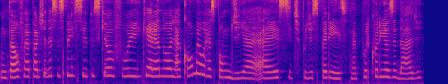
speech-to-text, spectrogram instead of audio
Então foi a partir desses princípios que eu fui querendo olhar como eu respondia a esse tipo de experiência, né, por curiosidade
